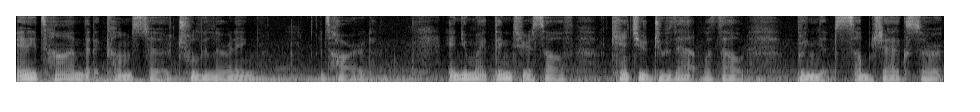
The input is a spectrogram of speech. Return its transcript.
Anytime that it comes to truly learning, it's hard. And you might think to yourself, can't you do that without bringing up subjects or,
